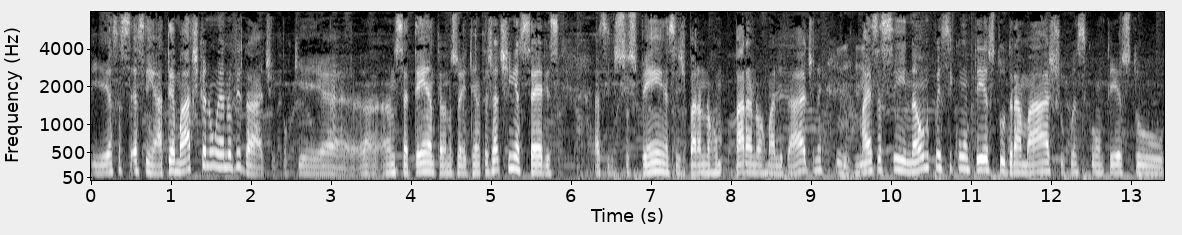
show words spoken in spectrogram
e essa, assim, a temática não é novidade, porque é, anos 70, anos 80 já tinha séries assim, de suspense, de paranorm paranormalidade, né? Uhum. Mas assim, não com esse contexto dramático, com esse contexto.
